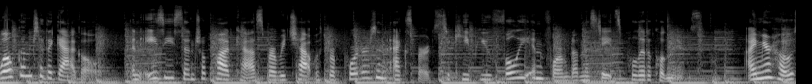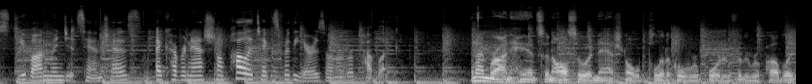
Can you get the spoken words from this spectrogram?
Welcome to The Gaggle, an AZ Central podcast where we chat with reporters and experts to keep you fully informed on the state's political news. I'm your host, Yvonne Wingett Sanchez. I cover national politics for the Arizona Republic. And I'm Ron Hansen, also a national political reporter for the Republic.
